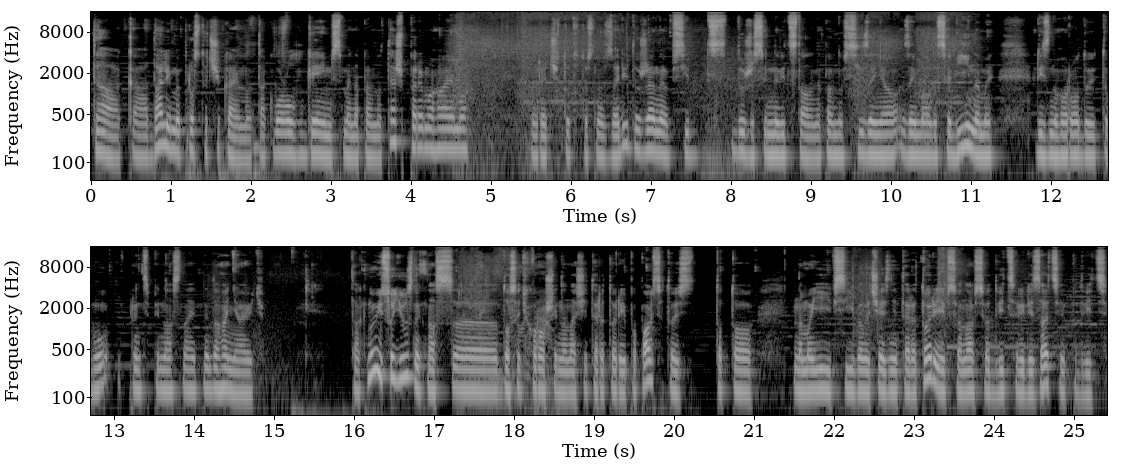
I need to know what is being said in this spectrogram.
Так, а далі ми просто чекаємо. Так, World Games ми, напевно, теж перемагаємо. До речі, тут хтось нас взагалі дожене, всі дуже сильно відстали. Напевно, всі займалися війнами різного роду, і тому, в принципі, нас навіть не доганяють. Так, ну і союзник нас е, досить хороший на нашій території попався. Тобто, на моїй всій величезній території всього-навсього дві цивілізації, подивіться.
